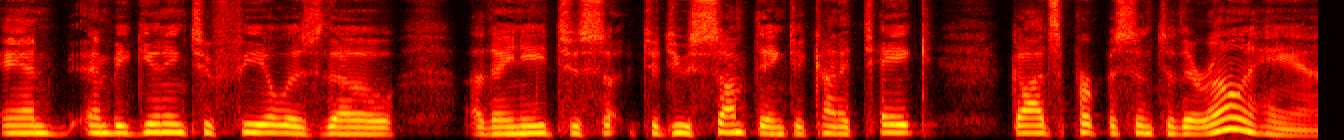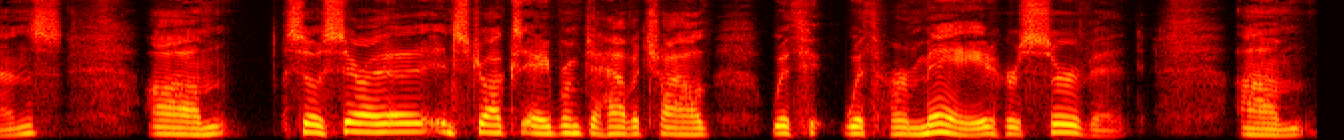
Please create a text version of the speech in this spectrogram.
and and beginning to feel as though uh, they need to to do something to kind of take God's purpose into their own hands. Um, so Sarah instructs Abram to have a child with with her maid, her servant, um,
